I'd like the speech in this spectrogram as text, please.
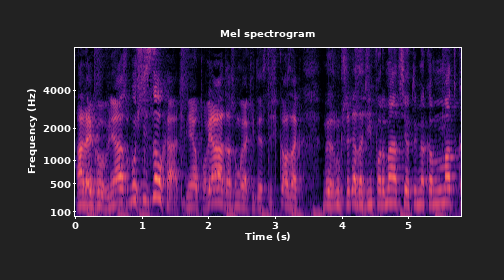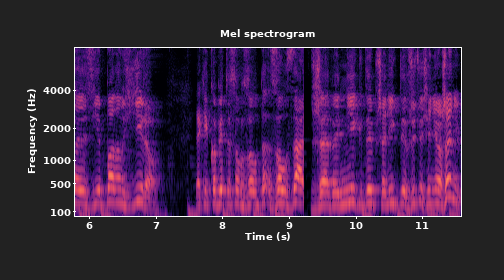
Ale gówniarz musi słuchać. Nie opowiadasz mu, jaki ty jesteś kozak. Możesz mu przekazać informację o tym, jaka matka jest jebaną zdzirą. Jakie kobiety są zołzami, żeby nigdy, przenigdy w życiu się nie ożenił.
